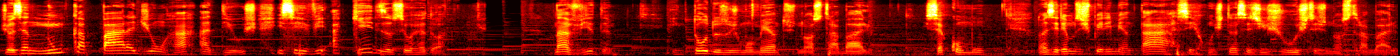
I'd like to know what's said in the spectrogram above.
José nunca para de honrar a Deus e servir aqueles ao seu redor. Na vida, em todos os momentos do nosso trabalho, isso é comum. Nós iremos experimentar circunstâncias injustas no nosso trabalho,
